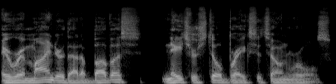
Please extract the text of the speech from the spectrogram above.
A reminder that above us, nature still breaks its own rules.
